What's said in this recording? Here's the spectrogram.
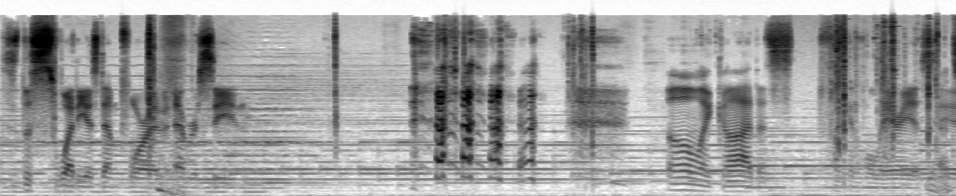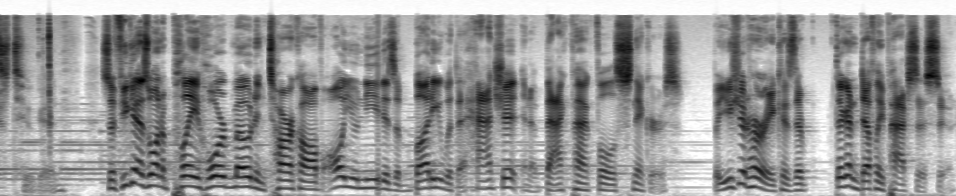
This is the sweatiest M4 I've ever seen. Oh my god, that's fucking hilarious, dude. That's too good. So if you guys want to play Horde mode in Tarkov, all you need is a buddy with a hatchet and a backpack full of Snickers. But you should hurry because they're they're gonna definitely patch this soon.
